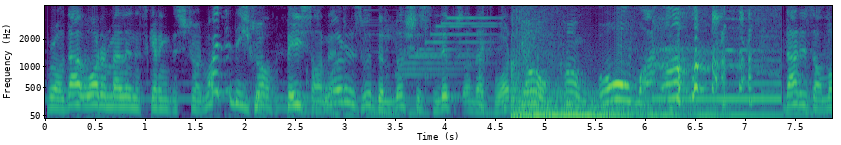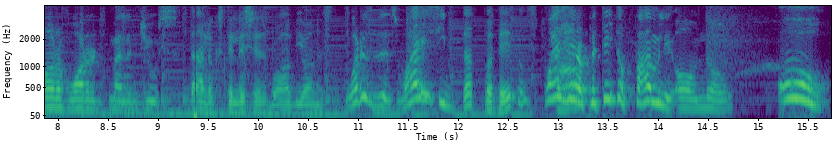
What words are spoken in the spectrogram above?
Bro, that watermelon is getting destroyed. Why did they draw a face on What it? is with the luscious lips on that water? Yo, Kong. Oh my. that is a lot of watermelon juice. That looks delicious, bro. I'll be honest. What is this? Why is he... That potatoes? Why is there a potato family? Oh no. Oh!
